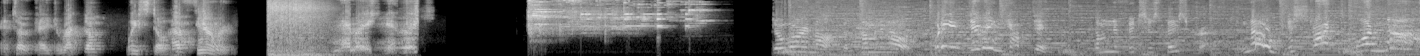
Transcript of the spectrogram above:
It's okay, Director. We still have Fury. Memories, memories. Don't worry, Mark, I'm coming to help. What are you doing, Captain? Coming to fix your spacecraft. No, distract one now!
